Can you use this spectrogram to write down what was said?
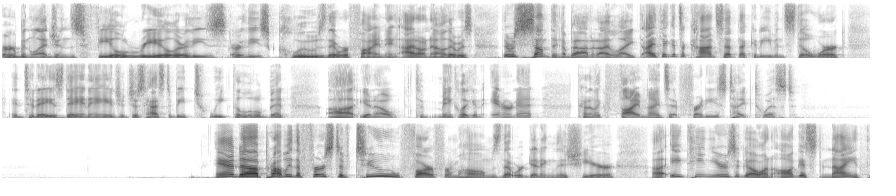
urban legends feel real or these or these clues they were finding. I don't know. There was there was something about it I liked. I think it's a concept that could even still work in today's day and age. It just has to be tweaked a little bit, uh, you know, to make like an internet kind of like Five Nights at Freddy's type twist. And uh, probably the first of two Far From Homes that we're getting this year. Uh, 18 years ago, on August 9th,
